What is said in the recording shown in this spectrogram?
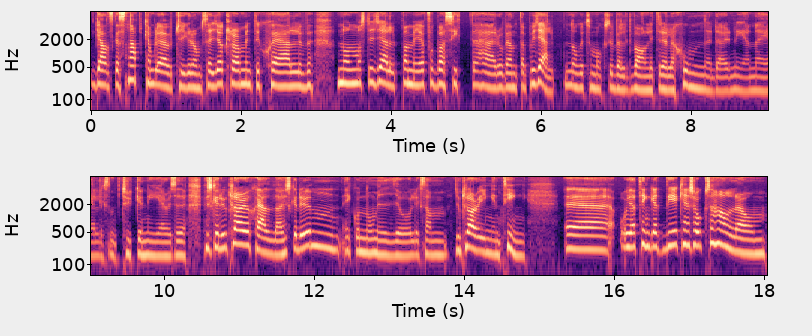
ganska snabbt kan bli övertygade om sig. jag klarar mig inte själv, någon måste hjälpa mig, jag får bara sitta här och vänta på hjälp. Något som också är väldigt vanligt i relationer där den ena är liksom trycker ner och säger, hur ska du klara dig själv då? Hur ska du, mm, ekonomi och liksom, du klarar ju ingenting. Eh, och jag tänker att det kanske också handlar om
